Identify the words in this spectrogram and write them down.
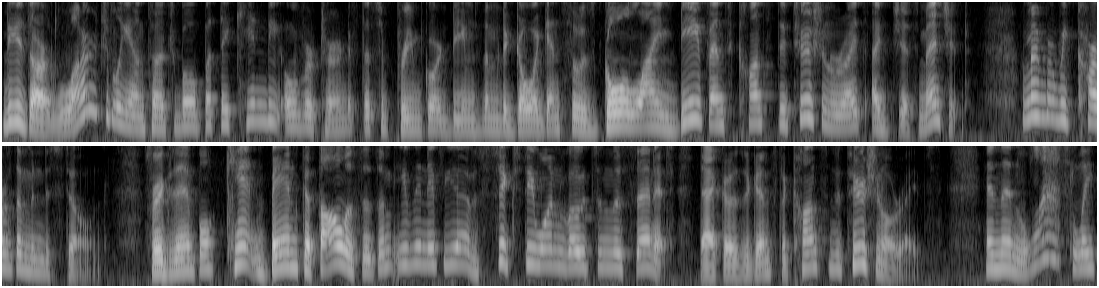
These are largely untouchable, but they can be overturned if the Supreme Court deems them to go against those goal line defense constitutional rights I just mentioned. Remember we carved them into stone. For example, can't ban Catholicism even if you have 61 votes in the Senate. That goes against the constitutional rights. And then lastly,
